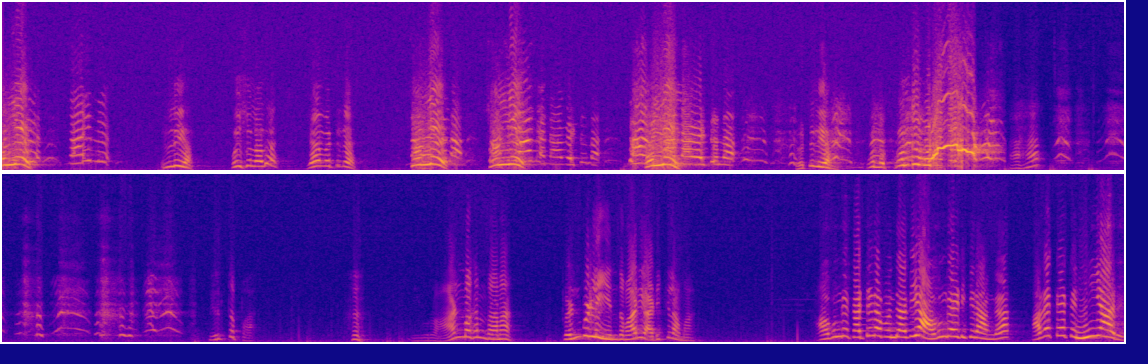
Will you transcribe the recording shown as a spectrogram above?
சொல்லு. இல்லையா? போய் சொல்லாத. ஏன் வெட்டுன? சொல்லு. சொல்லு. சொல்லு. வெட்டலையா? உன்னை கொண்டு. நிறுத்தப்பா. நீ ஒரு ஆண்மகன் தானா? பெண் பிள்ளை இந்த மாதிரி அடிக்கலாமா? அவங்க கட்டின பஞ்சாதியை அவங்க அடிக்கிறாங்க. அதை கேட்க நீ யாரு?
